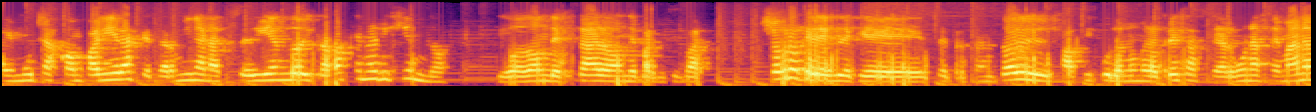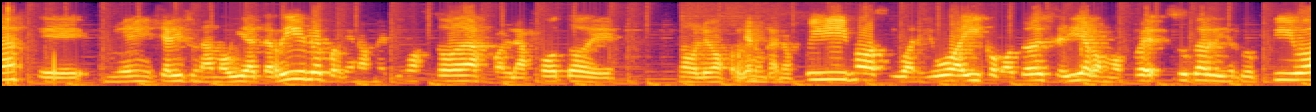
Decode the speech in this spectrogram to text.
hay muchas compañeras que terminan accediendo y capaz que no eligiendo, digo, dónde estar o dónde participar. Yo creo que desde que se presentó el artículo número 3 hace algunas semanas, que nivel inicial hizo una movida terrible porque nos metimos todas con la foto de no volvemos porque nunca nos fuimos, y bueno, y hubo ahí como todo ese día como fue súper disruptivo,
